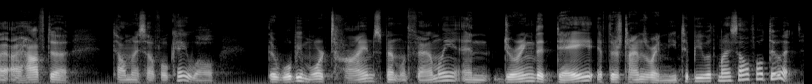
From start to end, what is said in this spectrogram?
I, I have to tell myself, okay, well, there will be more time spent with family, and during the day, if there's times where I need to be with myself, I'll do it.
